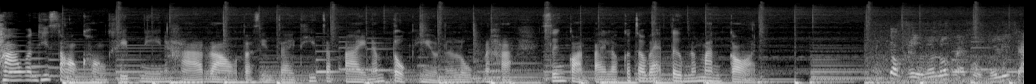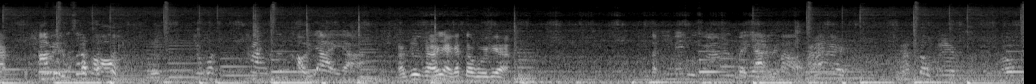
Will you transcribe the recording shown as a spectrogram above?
ช้าวันที่ 2 ของทริปนี้นะคะ เราตัดสินใจที่จะไปน้ำตกเหวนรกนะคะ ซึ่งก่อนไปเราก็จะแวะเติมน้ำมันก่อน ตกเหวนรกแต่ผมไม่รู้จักอ้าวไม่รู้จักเหรออยู่บนทางขึ้นเขาใหญ่อะทางขึ้นเขาใหญ่ก็ตรงไปเนี่ยแต่พี่ไม่รู้ใช่ไหมมันไปยากหรือเปล่าน้ำตกแอมเราไป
